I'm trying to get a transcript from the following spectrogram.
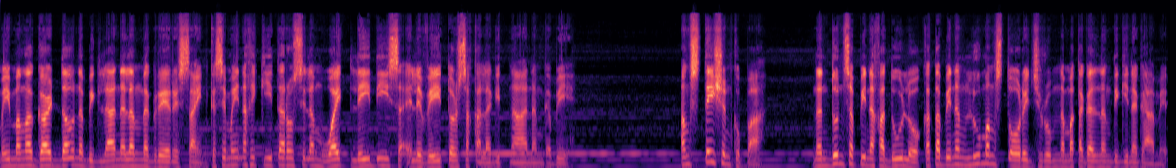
May mga guard daw na bigla na lang nagre-resign kasi may nakikita raw silang white lady sa elevator sa kalagitnaan ng gabi. Ang station ko pa, nandun sa pinakadulo katabi ng lumang storage room na matagal nang di ginagamit.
